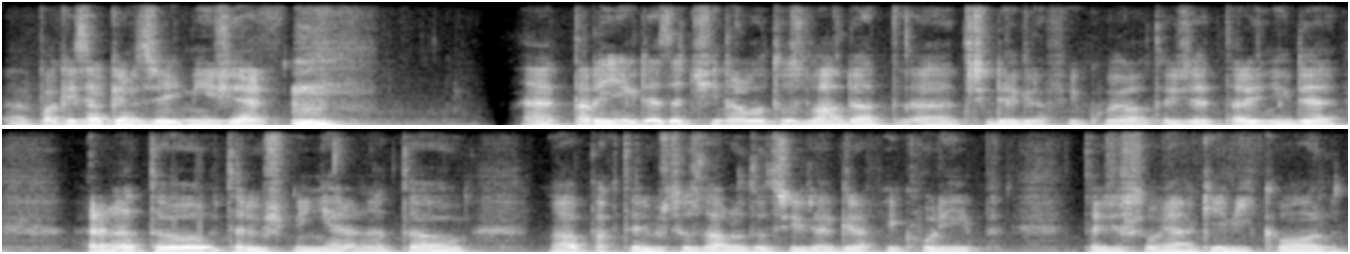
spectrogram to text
Eh, pak je celkem zřejmé, že eh, tady někde začínalo to zvládat 3D grafiku, jo? takže tady někde hranatou, tady už méně hranatou, no a pak tady už to zvládlo to 3D grafiku líp. Takže šlo nějaký výkon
